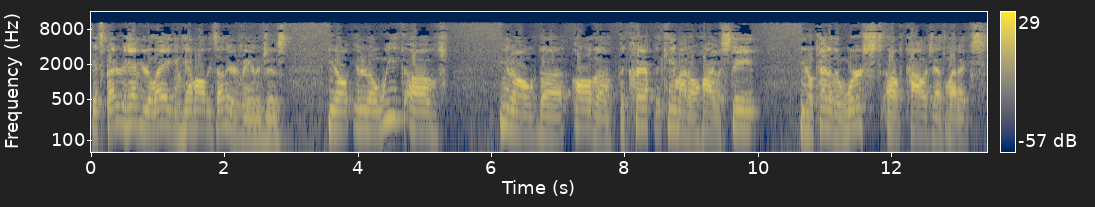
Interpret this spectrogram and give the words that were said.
it's better to have your leg and have all these other advantages. You know, in a week of you know the all the the crap that came out of Ohio State, you know, kind of the worst of college athletics.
